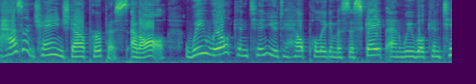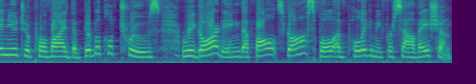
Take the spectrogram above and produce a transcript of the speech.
hasn't changed our purpose at all. We will continue to help polygamists escape and we will continue to provide the biblical truths regarding the false gospel of polygamy for salvation.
